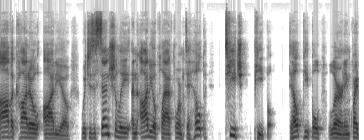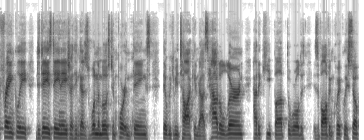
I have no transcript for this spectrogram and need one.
Avocado Audio, which is essentially an audio platform to help teach people, to help people learn. And quite frankly, today's day and age, I think that is one of the most important things that we can be talking about is how to learn, how to keep up. The world is evolving quickly. So,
